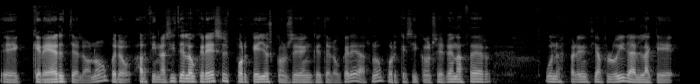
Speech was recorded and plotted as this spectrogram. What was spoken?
eh, creértelo, ¿no? Pero al final si te lo crees es porque ellos consiguen que te lo creas, ¿no? Porque si consiguen hacer una experiencia fluida en la que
